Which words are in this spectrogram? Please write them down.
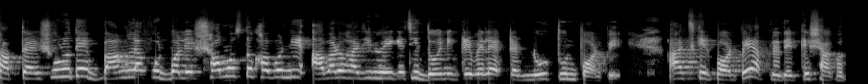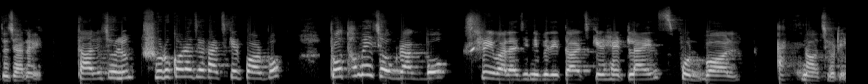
সপ্তাহের শুরুতে বাংলা ফুটবলের সমস্ত খবর নিয়ে আবারও হাজির হয়ে গেছি দৈনিক ড্রিবেলে একটা নতুন পর্বে। আজকের পর্বে আপনাদেরকে স্বাগত জানাই। তাহলে চলুন শুরু করা যাক আজকের পর্ব। প্রথমেই চোখ রাখব শ্রীবালাজি নিবেদিত আজকের হেডলাইন্স ফুটবল এক নজরে।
